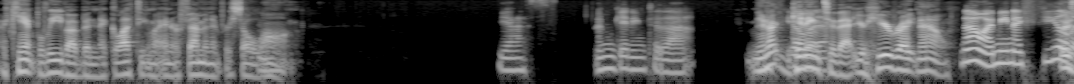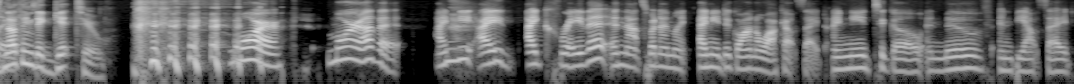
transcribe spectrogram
I can't believe I've been neglecting my inner feminine for so mm. long. Yes. I'm getting to that. You're not getting it. to that. You're here right now. No, I mean I feel There's it. nothing to get to. more. More of it. I need I I crave it and that's when I'm like I need to go on a walk outside. I need to go and move and be outside.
